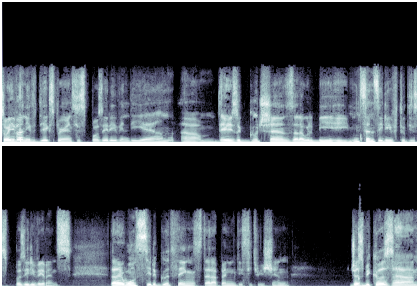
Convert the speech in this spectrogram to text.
So even if the experience is positive in the end, um, there is a good chance that I will be insensitive to these positive events, that I won't see the good things that happen in this situation, just because uh,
